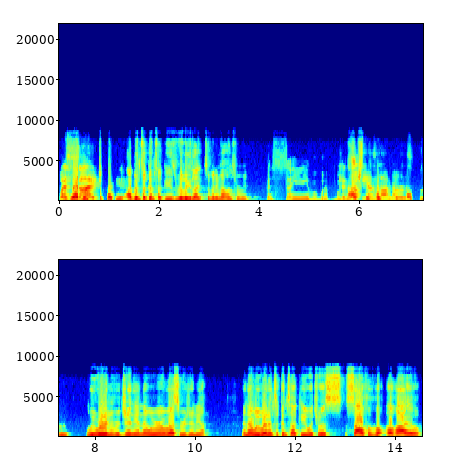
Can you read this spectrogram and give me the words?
West Yeah, I've side. to Kentucky. I've been to Kentucky. It's really like too many mountains for me. Actually, has a lot of mountains. Kentucky, we were in Virginia, and then we were in West Virginia, and then we went into Kentucky, which was south of Ohio,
